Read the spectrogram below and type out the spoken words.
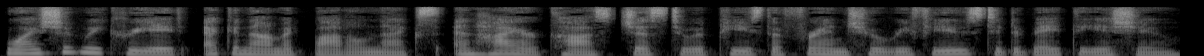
Why should we create economic bottlenecks and higher costs just to appease the fringe who refuse to debate the issue?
